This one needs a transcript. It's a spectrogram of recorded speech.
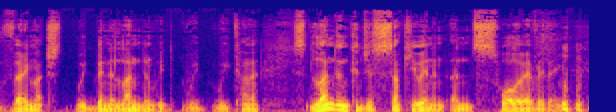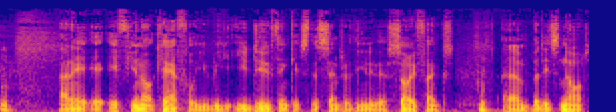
very much. We'd been in London. We'd we we kind of London can just suck you in and, and swallow everything. and i i if you're not careful, you be, you do think it's the centre of the universe. Sorry, folks, um, but it's not.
